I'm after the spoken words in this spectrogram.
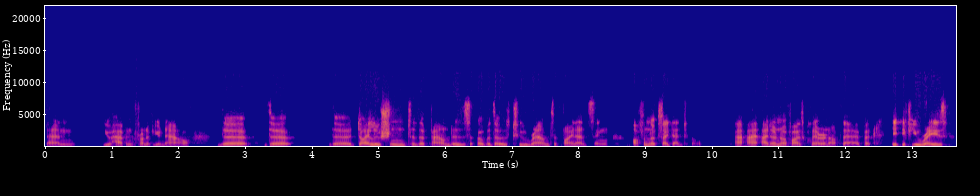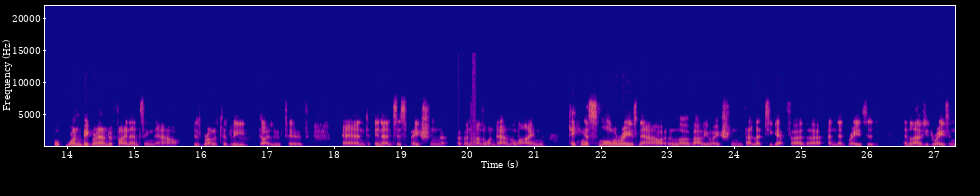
than you have in front of you now. The the the dilution to the founders over those two rounds of financing often looks identical. I, I don't know if I was clear enough there, but if you raise one big round of financing now is relatively dilutive and in anticipation of another one down the line, taking a smaller raise now at a lower valuation that lets you get further and then raises and allows you to raise an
